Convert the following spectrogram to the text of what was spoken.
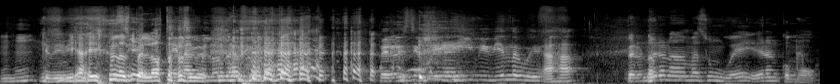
Ujú. Que vivía ahí en las Sí, pelotas, en las güey. pelotas. Pero este güey ahí viviendo, güey. Ajá. Pero no, era nada más un güey, eran como...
